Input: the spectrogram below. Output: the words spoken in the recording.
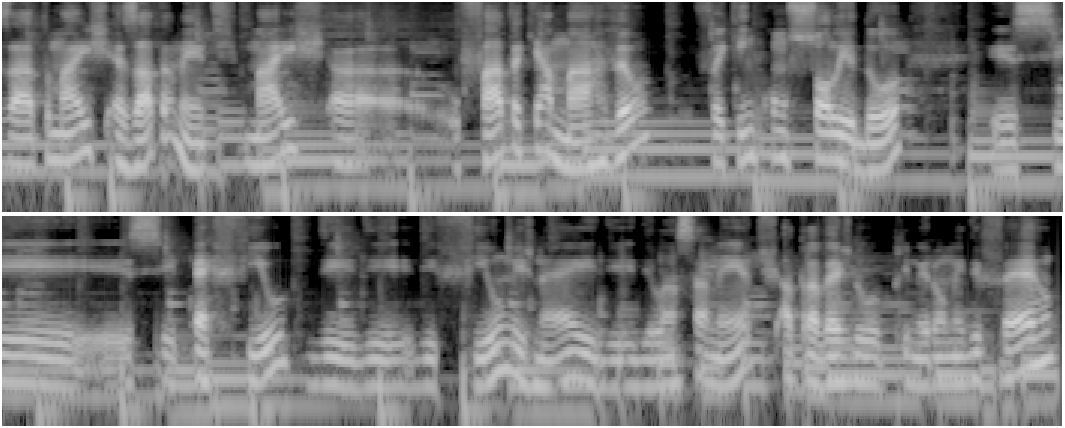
Exato, mas exatamente. Mas uh, o fato é que a Marvel foi quem consolidou esse, esse perfil de, de, de filmes né, e de, de, lançamentos através do primeiro Homem de Ferro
